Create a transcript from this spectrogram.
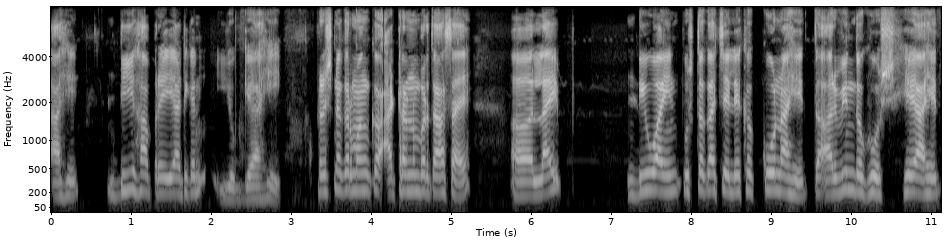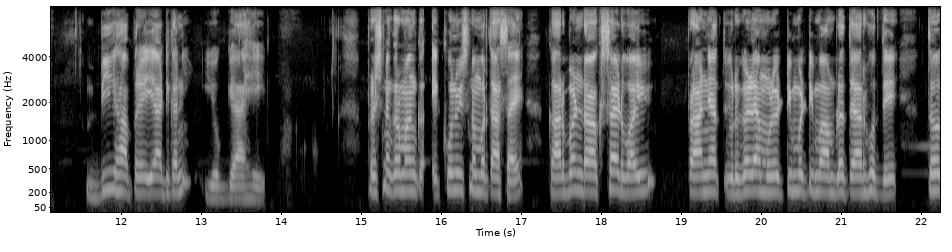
आहे. डी हा पर्याय या ठिकाणी योग्य आहे. प्रश्न क्रमांक अठरा नंबरचा असा आहे लाईफ डिवाईन पुस्तकाचे लेखक कोण आहेत? तर अरविंद घोष हे आहेत. बी हा पर्याय या ठिकाणी योग्य आहे. प्रश्न क्रमांक एकोणवीस नंबरचा असा आहे. कार्बन डायऑक्साईड वायू प्राण्यात विरघळल्यामुळे टिंबटिंब आम्ल तयार होते. तर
